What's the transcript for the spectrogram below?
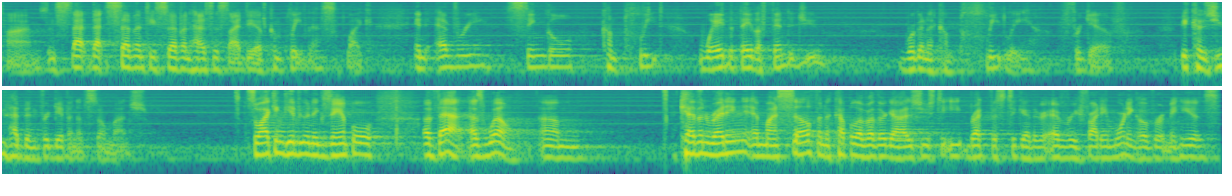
times. And that, that 77 has this idea of completeness. Like in every single complete way that they've offended you, we're going to completely forgive because you have been forgiven of so much. So I can give you an example of that as well. Um, Kevin Redding and myself and a couple of other guys used to eat breakfast together every Friday morning over at Mejia's.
